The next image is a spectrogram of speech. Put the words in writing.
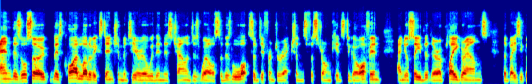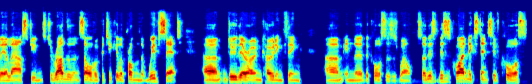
And there's also there's quite a lot of extension material within this challenge as well. So there's lots of different directions for strong kids to go off in, and you'll see that there are playgrounds that basically allow students to, rather than solve a particular problem that we've set, um, do their own coding thing um, in the, the courses as well. So this this is quite an extensive course,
